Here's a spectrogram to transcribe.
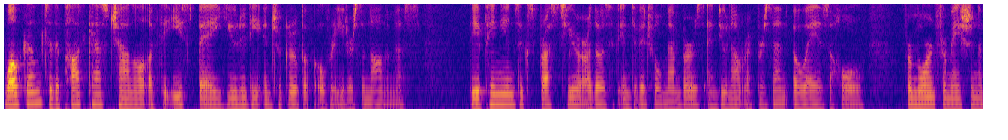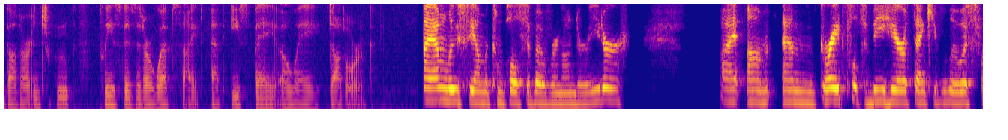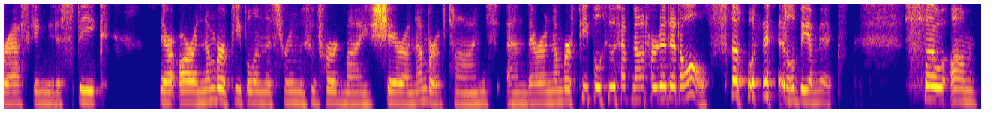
Welcome to the podcast channel of the East Bay Unity Intergroup of Overeaters Anonymous. The opinions expressed here are those of individual members and do not represent OA as a whole. For more information about our intergroup, please visit our website at eastbayoa.org. Hi, I'm Lucy. I'm a compulsive over and under eater. I um, am grateful to be here. Thank you, Lewis, for asking me to speak. There are a number of people in this room who've heard my share a number of times, and there are a number of people who have not heard it at all. So it'll be a mix. So um,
